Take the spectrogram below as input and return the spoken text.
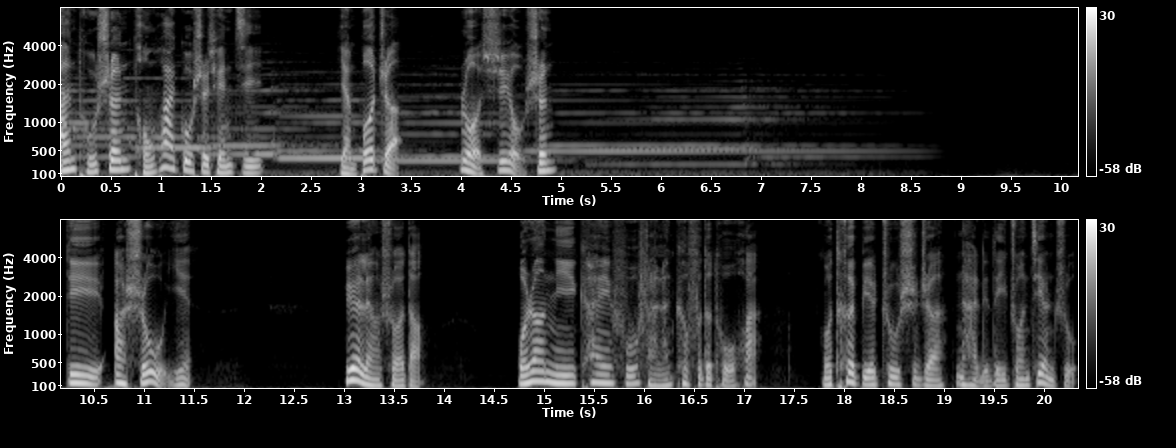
安徒生童话故事全集，演播者：若虚有声。第二十五页。月亮说道：“我让你看一幅法兰克福的图画，我特别注视着那里的一幢建筑。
